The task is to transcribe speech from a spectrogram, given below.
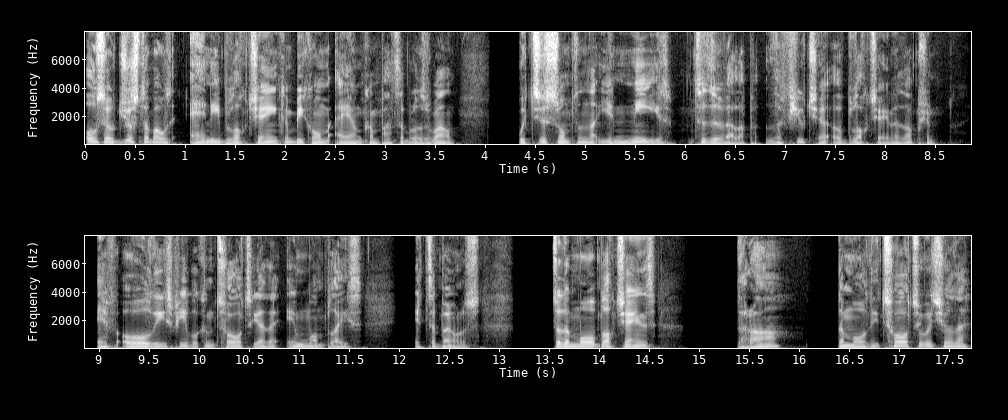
Also, just about any blockchain can become Aion compatible as well, which is something that you need to develop the future of blockchain adoption. If all these people can talk together in one place, it's a bonus. So, the more blockchains there are, the more they talk to each other,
